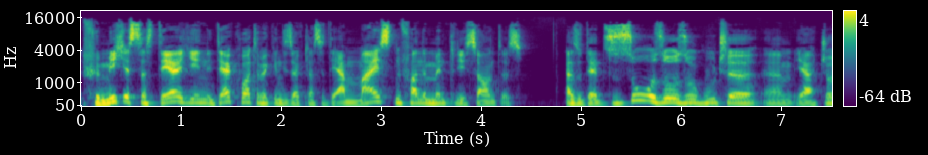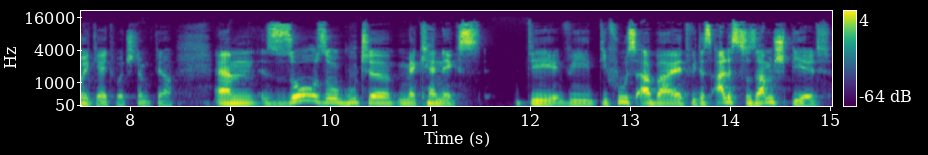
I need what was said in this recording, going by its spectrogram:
für mich ist das derjenige, der Quarterback in dieser Klasse, der am meisten fundamentally sound ist. Also der hat so, so, so gute, ähm, ja, Joey Gatewood, stimmt, genau. Ähm, so, so gute Mechanics, die, wie die Fußarbeit, wie das alles zusammenspielt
